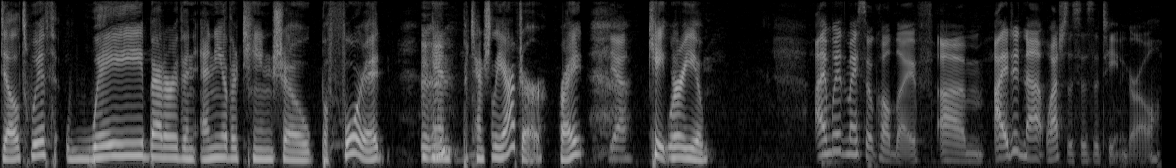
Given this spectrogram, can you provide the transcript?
dealt with way better than any other teen show before it Mhm. and potentially after, right? Yeah. Kate, where are you? I'm with my so-called life. Um, I did not watch this as a teen girl.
